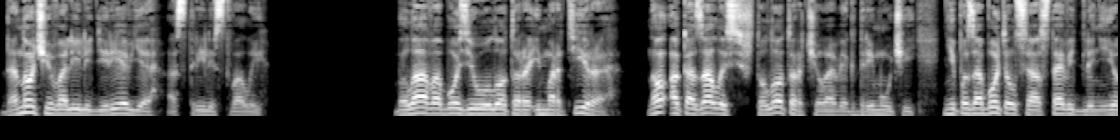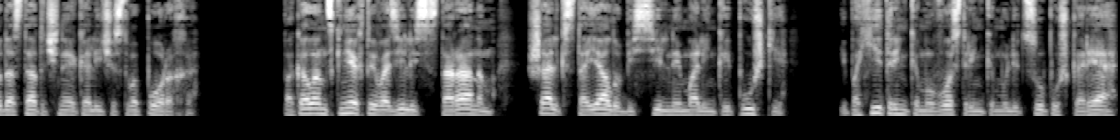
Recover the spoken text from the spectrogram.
До ночи валили деревья, острили стволы. Была в обозе у Лотера и Мартира, но оказалось, что Лотер, человек дремучий, не позаботился оставить для нее достаточное количество пороха. Пока ланскнехты возились с тараном, Шальк стоял у бессильной маленькой пушки, и по хитренькому востренькому лицу пушкаря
